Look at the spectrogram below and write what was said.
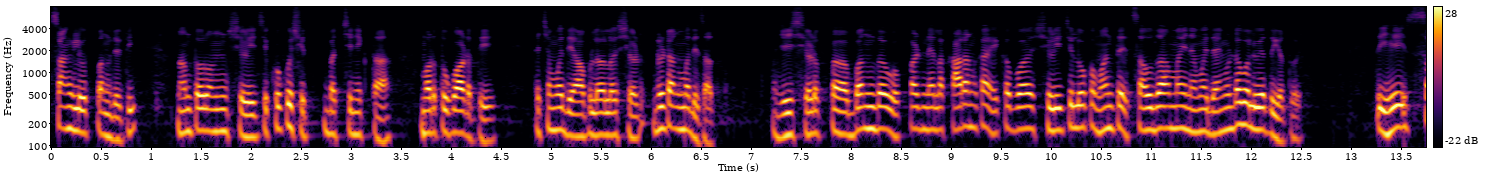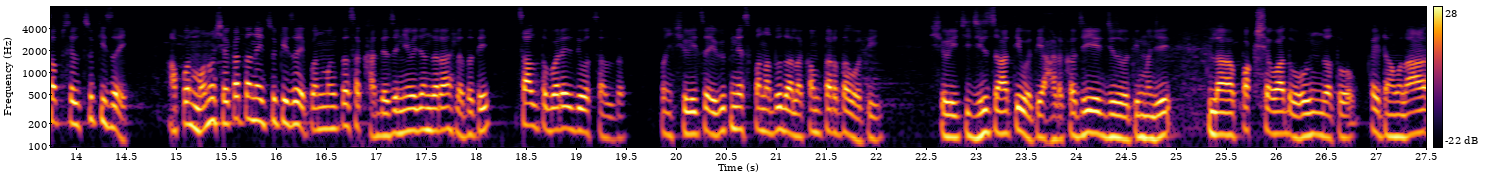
चांगली उत्पन्न देते. नंतरून शेळीचे कुकुशीत बच्चे निघता मरतूक वाढते. त्याच्यामध्ये आपल्याला शेड रिटर्नमध्ये जातं. म्हणजे शेड प बंद पडण्याला कारण काय आहे का बा शेळीचे लोक म्हणतात चौदा महिन्यामध्ये आम्ही डबल वेत घेतोय. तर हे सबसेल चुकीचं आहे. आपण म्हणू शकत नाही चुकीचं आहे पण मग तसं खाद्याचं नियोजन जर असलं तर ते चालतं बरेच दिवस चालतं. पण शेळीचं विकनेसपणा दुधाला कमतरता होती. शेळीची झीज आती होती हाडकाची झीज होती म्हणजे तिला पक्षवाद होऊन जातो. काही टायमाला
